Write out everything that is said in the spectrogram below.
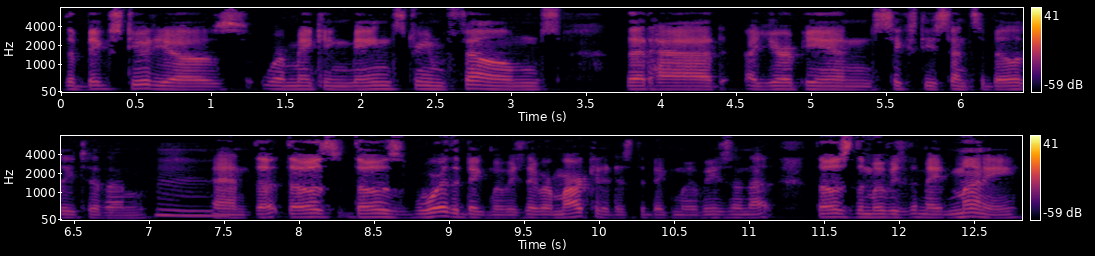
the big studios were making mainstream films that had a European 60s sensibility to them, Hmm. and th- those those were the big movies. They were marketed as the big movies, and that those are the movies that made money,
